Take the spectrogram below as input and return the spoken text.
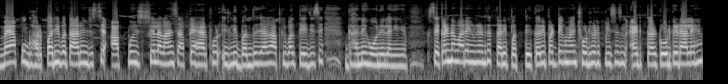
मैं आपको घर पर ही बता रही हूँ, जिससे आपको इससे लगाने से आपका हेयर फॉल इजली बंद हो जाएगा, आपके बाल तेज़ी से घने होने लगेंगे। सेकंड हमारे इंग्रेडिएंट था करी पत्ते। करी पत्ते को मैंने छोटे छोटे पीसेस में ऐड कर, तोड़ के डाले हैं।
